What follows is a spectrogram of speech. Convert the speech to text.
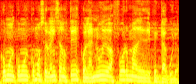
¿cómo, cómo, ¿cómo se organizan ustedes con la nueva forma de, de espectáculo?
